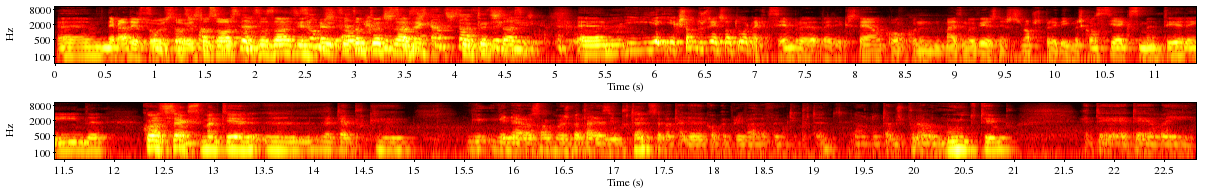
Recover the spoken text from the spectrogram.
Hum, na verdade, eu sou, eu sou, eu todos sou sócio, eu sou sócio, Somos- somos todos sócios. todos Somos todos sócios e, a- e a questão dos direitos de autor, não é? que é sempre a velha questão, com, com, mais uma vez nestes novos paradigmas, consegue-se manter ainda. Consegue-se manter, eh, até porque ga- ganharam-se algumas batalhas importantes. A batalha da Copa Privada foi muito importante. Nós lutamos por ela muito tempo, até, até, a, lei,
